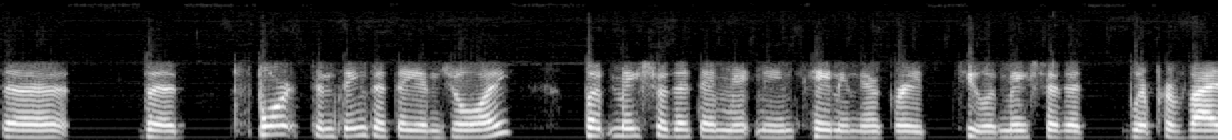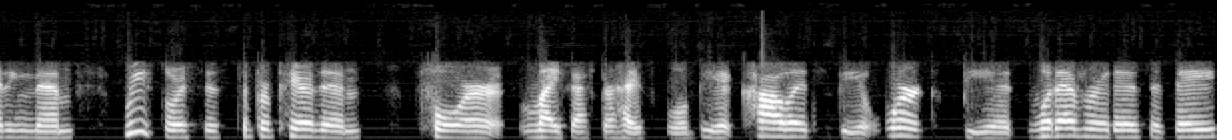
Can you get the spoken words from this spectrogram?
the the sports and things that they enjoy, but make sure that they're maintaining their grades too, and make sure that we're providing them resources to prepare them for life after high school, be it college, be it work, be it whatever it is that they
